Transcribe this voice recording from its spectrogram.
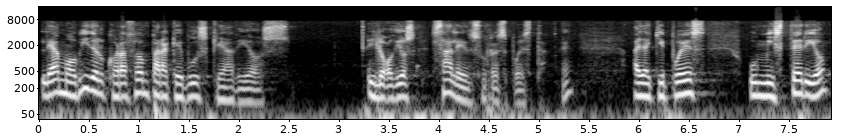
le ha movido el corazón para que busque a Dios. Y luego Dios sale en su respuesta. ¿eh? Hay aquí pues un misterio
